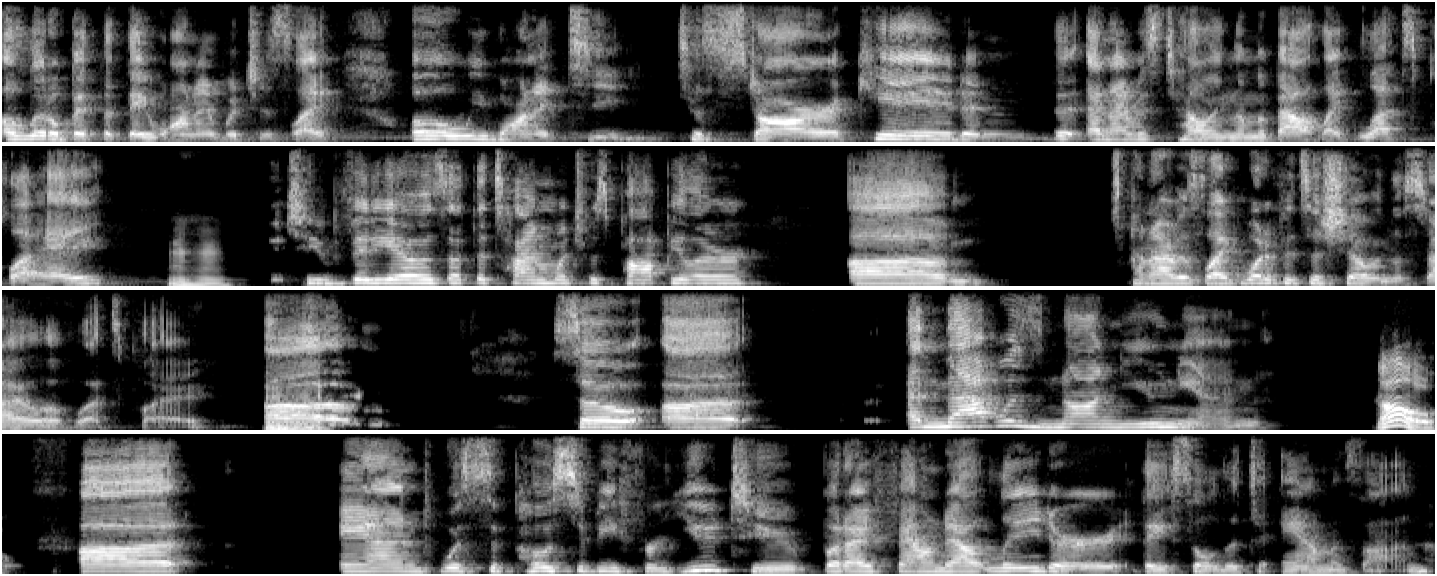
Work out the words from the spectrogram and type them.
a little bit that they wanted, which is like, oh, we wanted to to star a kid, and the, and I was telling them about like Let's Play hmm YouTube videos at the time, which was popular. Um, and I was like, what if it's a show in the style of Let's Play? Mhm. Um, so, uh, and that was non union oh uh, and was supposed to be for YouTube, but I found out later they sold it to Amazon.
